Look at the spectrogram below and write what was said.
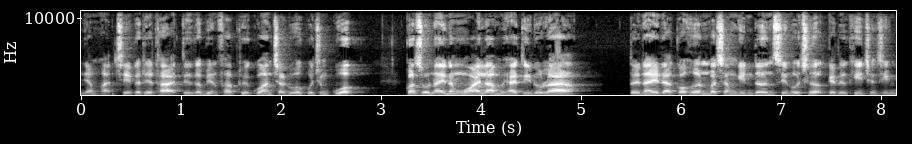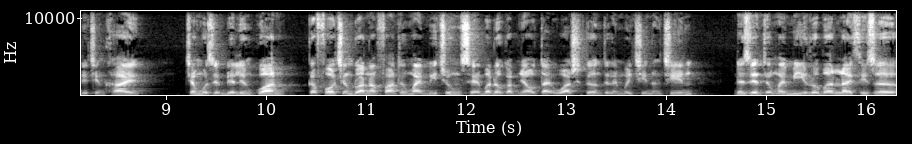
nhằm hạn chế các thiệt hại từ các biện pháp thuế quan trả đũa của Trung Quốc. Con số này năm ngoái là 12 tỷ đô la. Tới nay đã có hơn 300.000 đơn xin hỗ trợ kể từ khi chương trình được triển khai. Trong một diễn biến liên quan, các phó trưởng đoàn đàm phán thương mại Mỹ-Trung sẽ bắt đầu gặp nhau tại Washington từ ngày 19 tháng 9. Đại diện thương mại Mỹ Robert Lighthizer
